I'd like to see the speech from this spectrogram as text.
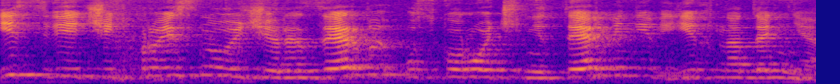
і свідчить про існуючі резерви у скороченні термінів їх надання.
